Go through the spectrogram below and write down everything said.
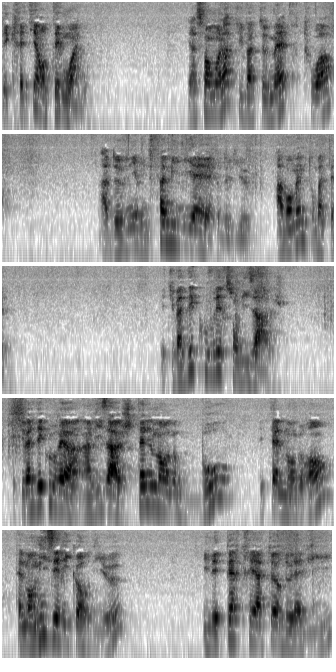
des chrétiens en témoignent. Et à ce moment-là, tu vas te mettre, toi, à devenir une familière de Dieu, avant même ton baptême. Et tu vas découvrir son visage. Et tu vas le découvrir un, visage tellement beau et tellement grand, tellement miséricordieux, il est Père créateur de la vie,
